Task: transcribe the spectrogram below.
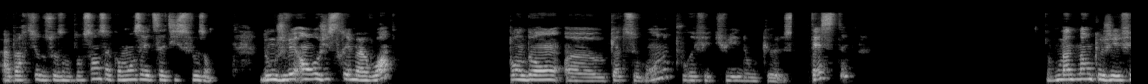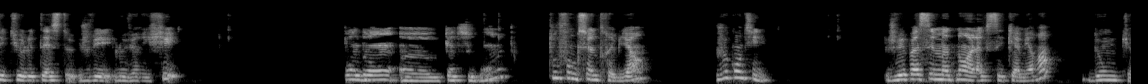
à partir de 60%, ça commence à être satisfaisant. Donc, je vais enregistrer ma voix pendant euh, 4 secondes pour effectuer donc euh, ce test. Donc, maintenant que j'ai effectué le test, je vais le vérifier pendant euh, 4 secondes. Tout fonctionne très bien, je continue. Je vais passer maintenant à l'accès caméra. Donc,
